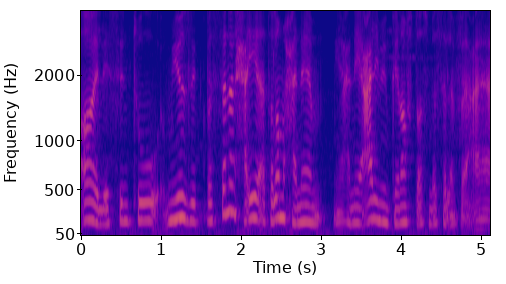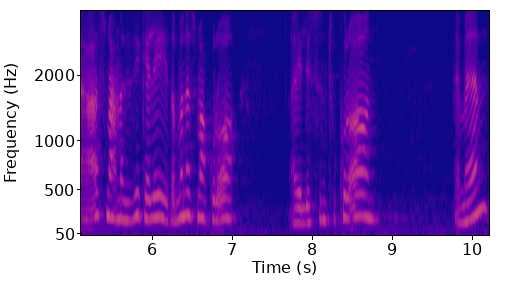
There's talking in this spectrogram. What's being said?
I listen to music. بس أنا الحقيقة طالما هنام يعني عالم يمكن أفطس مثلا فأسمع مزيكا ليه؟ طب أنا أسمع قرآن. I listen to قران تمام؟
